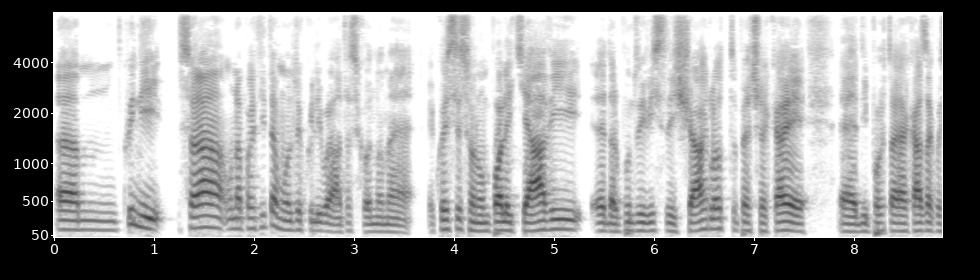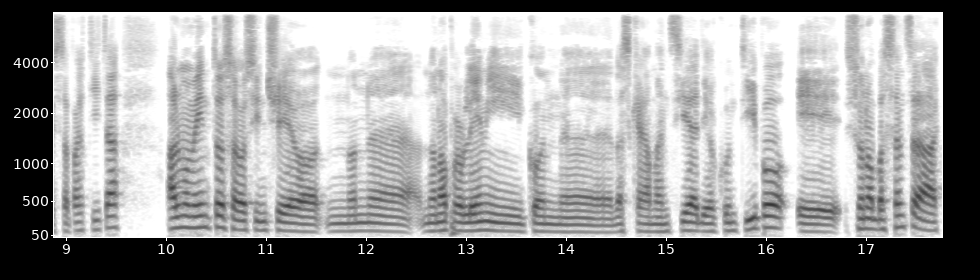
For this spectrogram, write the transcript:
Um, quindi sarà una partita molto equilibrata secondo me. E queste sono un po' le chiavi eh, dal punto di vista di Charlotte per cercare eh, di portare a casa questa partita. Al momento sarò sincero, non, non ho problemi con uh, la scaramanzia di alcun tipo e sono abbastanza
